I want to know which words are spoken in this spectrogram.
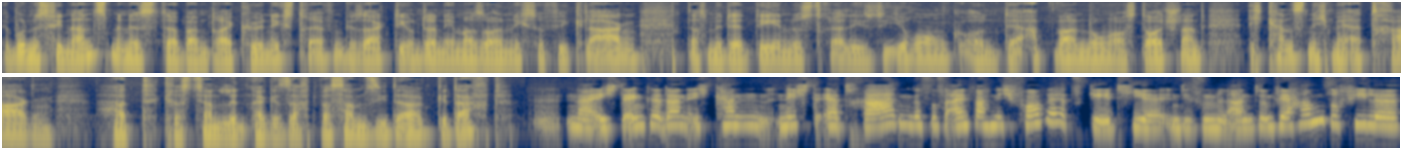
der Bundesfinanzminister beim Dreikönigstreffen gesagt, die Unternehmer sollen nicht so viel klagen. Das mit der Deindustrialisierung und der Abwanderung aus Deutschland, ich kann es nicht mehr ertragen, hat Christian Lindner gesagt. Was haben Sie da gedacht? Na, ich denke dann, ich kann nicht ertragen, dass es einfach nicht vorwärts geht hier in diesem Land. Und wir haben so viele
